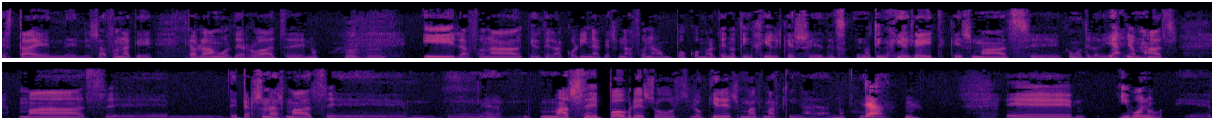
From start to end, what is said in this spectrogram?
está en, esa zona que, hablábamos de Road, eh, ¿no? Y la zona que es de la colina, que es una zona un poco más de Notting Hill, que es eh, Notting Hill Gate, que es más, eh, como te lo diría yo, más más eh, de personas más eh, más eh, pobres o si lo quieres más marginadas no ya ¿Mm? y bueno eh,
